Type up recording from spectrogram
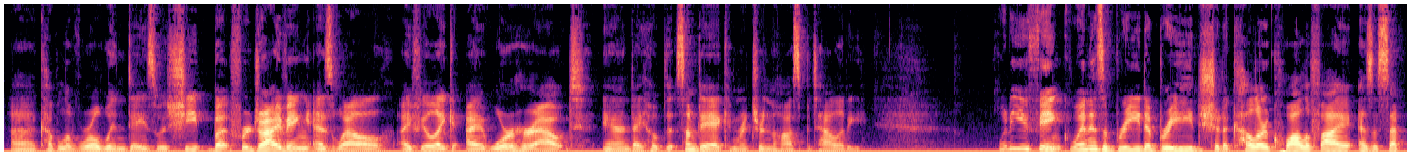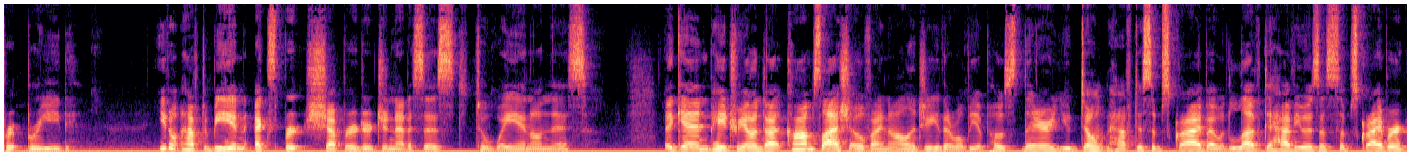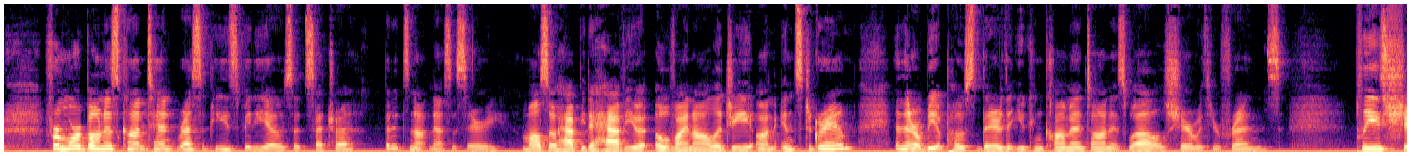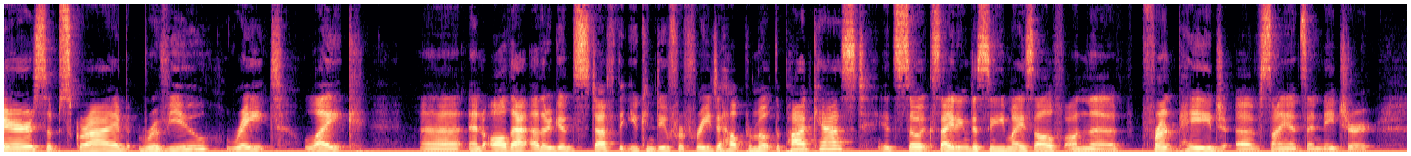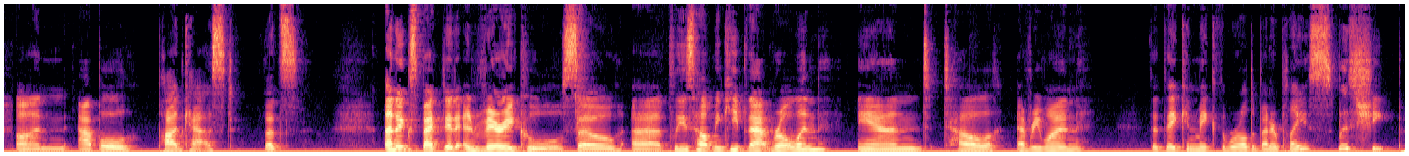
a couple of whirlwind days with sheep, but for driving as well. I feel like I wore her out, and I hope that someday I can return the hospitality. What do you think? When is a breed a breed? Should a color qualify as a separate breed? You don't have to be an expert shepherd or geneticist to weigh in on this. Again, patreon.com slash ovinology. There will be a post there. You don't have to subscribe. I would love to have you as a subscriber for more bonus content, recipes, videos, etc., but it's not necessary. I'm also happy to have you at ovinology on Instagram, and there will be a post there that you can comment on as well, share with your friends. Please share, subscribe, review, rate, like, uh, and all that other good stuff that you can do for free to help promote the podcast. It's so exciting to see myself on the front page of Science and Nature on Apple Podcast. That's unexpected and very cool. So uh, please help me keep that rolling and tell everyone that they can make the world a better place with sheep.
